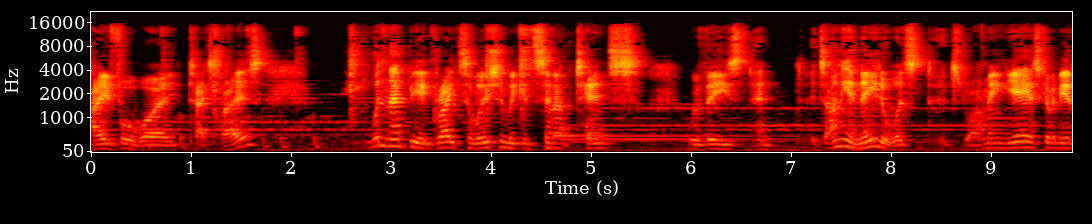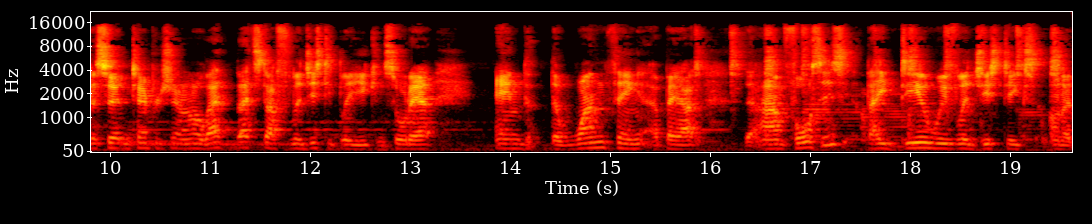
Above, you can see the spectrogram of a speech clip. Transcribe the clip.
paid for by taxpayers. Wouldn't that be a great solution? We could set up tents with these, and it's only a needle. It's, it's I mean, yeah, it's got to be at a certain temperature and all that. That stuff logistically you can sort out. And the one thing about the armed forces, they deal with logistics on a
